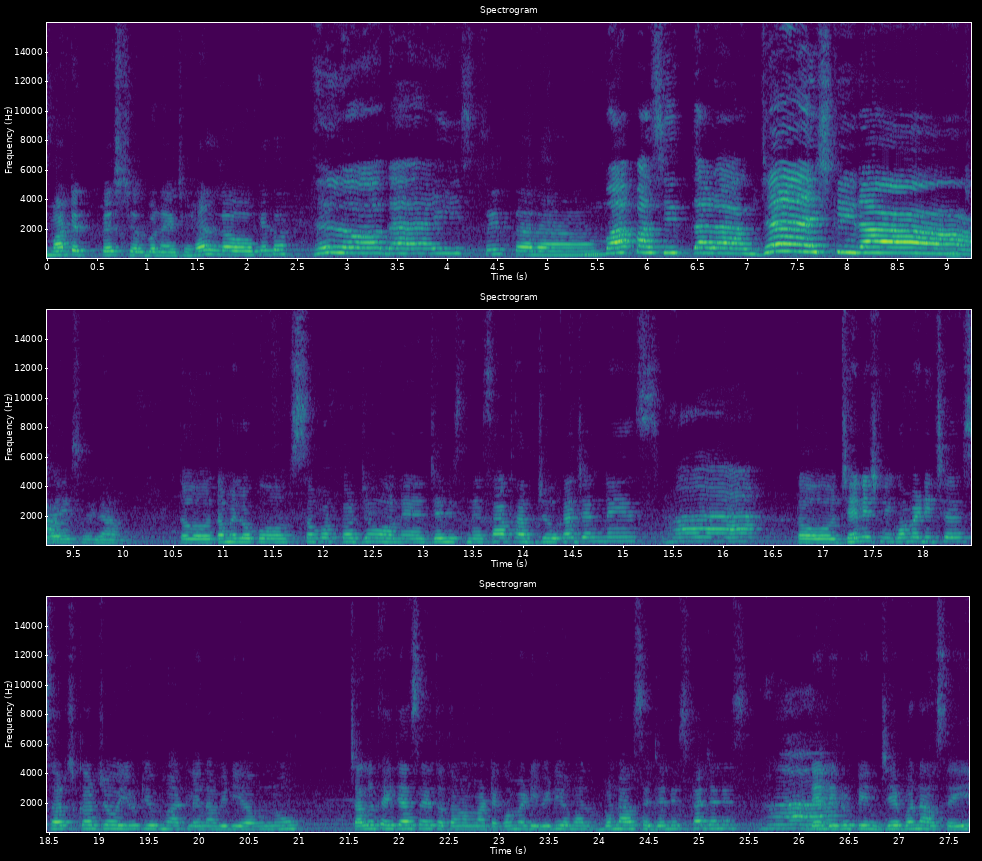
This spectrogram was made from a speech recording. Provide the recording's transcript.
માટે જ સ્પેશિયલ બનાવી છે. હેલો કે તો હેલો ગાઈસ સીતારામ. બાપા સીતારામ. જય શ્રી રામ જય શ્રી રામ તો તમે લોકો સપોર્ટ કરજો અને જેનિસને સાથ આપજો. કા જેનિસ? હા. તો જેનિશની કોમેડી છે સર્ચ કરજો યુટ્યુબમાં એટલે એના વિડીયોનું ચાલુ થઈ જશે. તો તમારા માટે કોમેડી વિડીયોમાં બનાવશે જેનિશ કા જેનિશ? ડેલી રૂટીન જે બનાવશે એ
